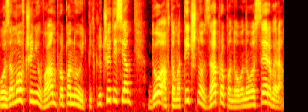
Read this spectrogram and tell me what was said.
По замовченню вам пропонують підключитися до автоматично запропонованого сервера.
